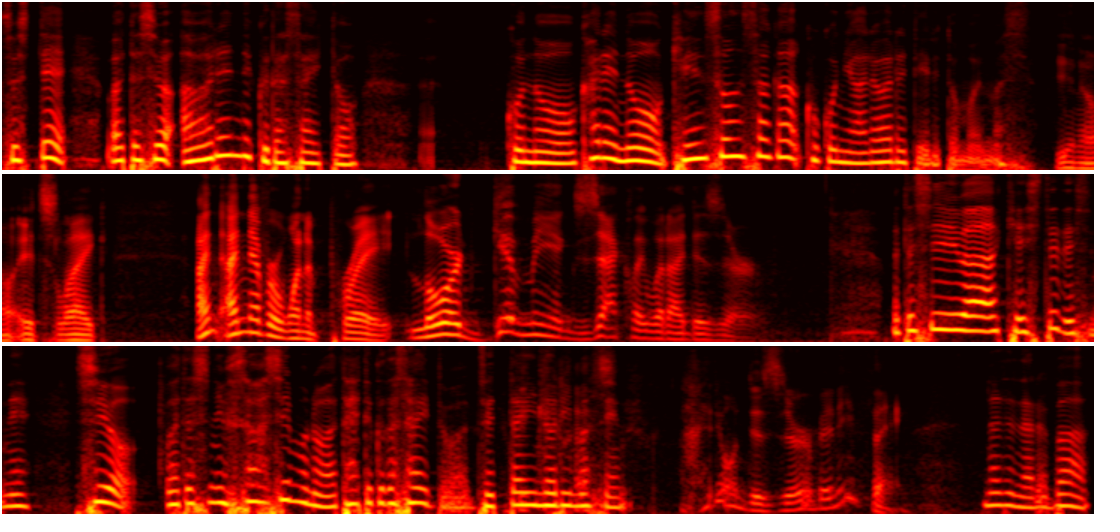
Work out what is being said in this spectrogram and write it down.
そして私は憐れんでくださいとこの彼の謙遜さがここに表れていると思います。You know, it's like I, I never want to pray, Lord, give me exactly what I deserve. 私は決してですね、主よ私にふさわしいものを与えてくださいとは絶対に祈りません。なぜならば、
